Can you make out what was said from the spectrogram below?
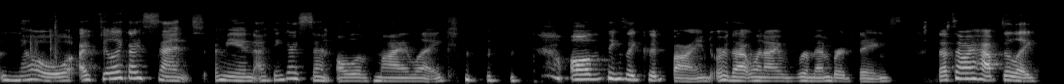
no, I feel like I sent, I mean, I think I sent all of my like all the things I could find or that when I remembered things. That's how I have to like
